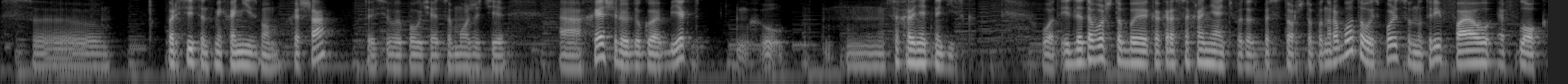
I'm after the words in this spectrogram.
с persistent механизмом хэша, то есть вы, получается, можете а, хэш или другой объект сохранять на диск. Вот. И для того, чтобы как раз сохранять вот этот store, чтобы он работал, используется внутри файл flog.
